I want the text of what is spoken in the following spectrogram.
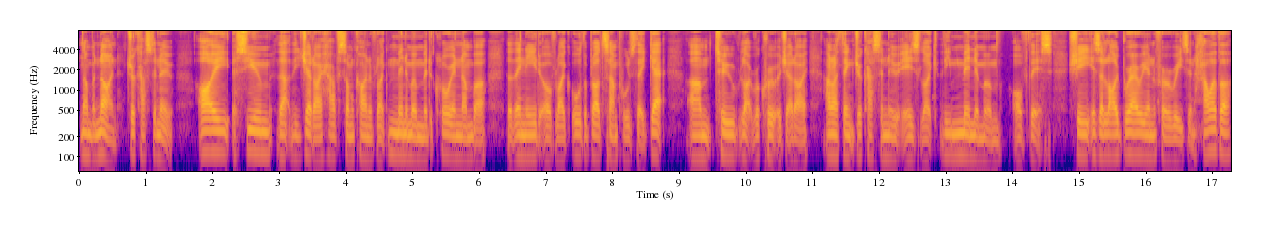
number nine, Jocasta Nu. I assume that the Jedi have some kind of like minimum midichlorian number that they need of like all the blood samples they get um, to like recruit a Jedi, and I think Jocasta Nu is like the minimum of this. She is a librarian for a reason. However,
